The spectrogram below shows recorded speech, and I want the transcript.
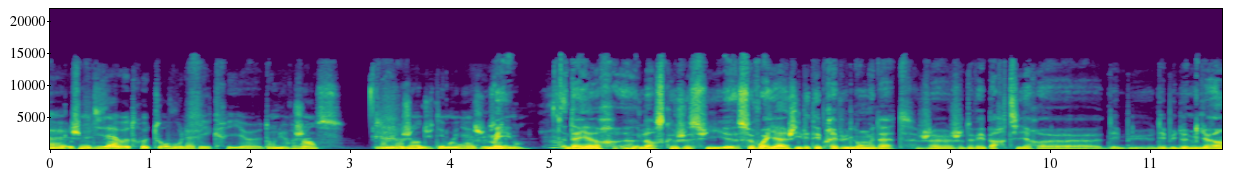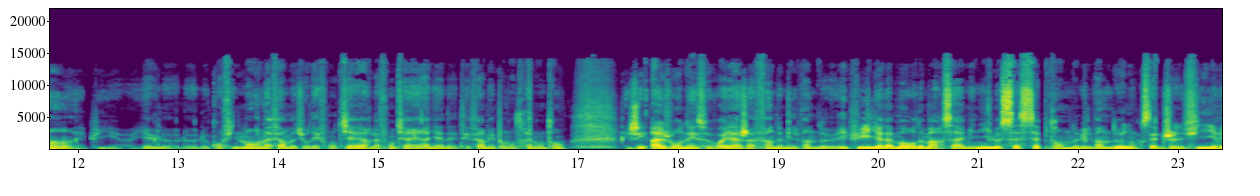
Euh, je me disais à votre tour, vous l'avez écrit euh, dans l'urgence, dans l'urgence du témoignage justement. D'ailleurs, euh, lorsque je suis ce voyage, il était prévu de longue date. Je, devais partir euh, début début 2020, et puis il y a eu le, confinement, la fermeture des frontières. La frontière iranienne a été fermée pendant très longtemps. J'ai ajourné ce voyage à fin 2022. Et puis il y a la mort de Marsa Amini le 16 septembre 2022. Donc cette jeune fille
